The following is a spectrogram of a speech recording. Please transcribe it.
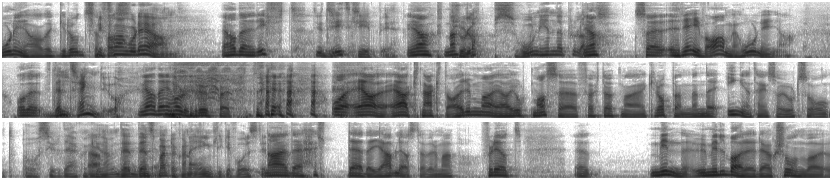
hornhinna hadde grodd seg Hvor seg faen går det an? Jeg hadde en rift. Det er jo dritcreepy. Ja, nettopp. Prolaps. Hornhinneprolaps. Ja, så jeg reiv av med hornhinna. Og det, Den trenger du jo. ja, den har du bruk for. og jeg, har- jeg har knekt armer, jeg har gjort masse fucked up med kroppen, men det er ingenting som har gjort så vondt. Å, sier du det? Jeg kan ikke, den, den smerten kan jeg egentlig ikke forestille Nei, det er, helt, det er det jævligste jeg har vært med på. Fordi at eh, min umiddelbare reaksjon var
